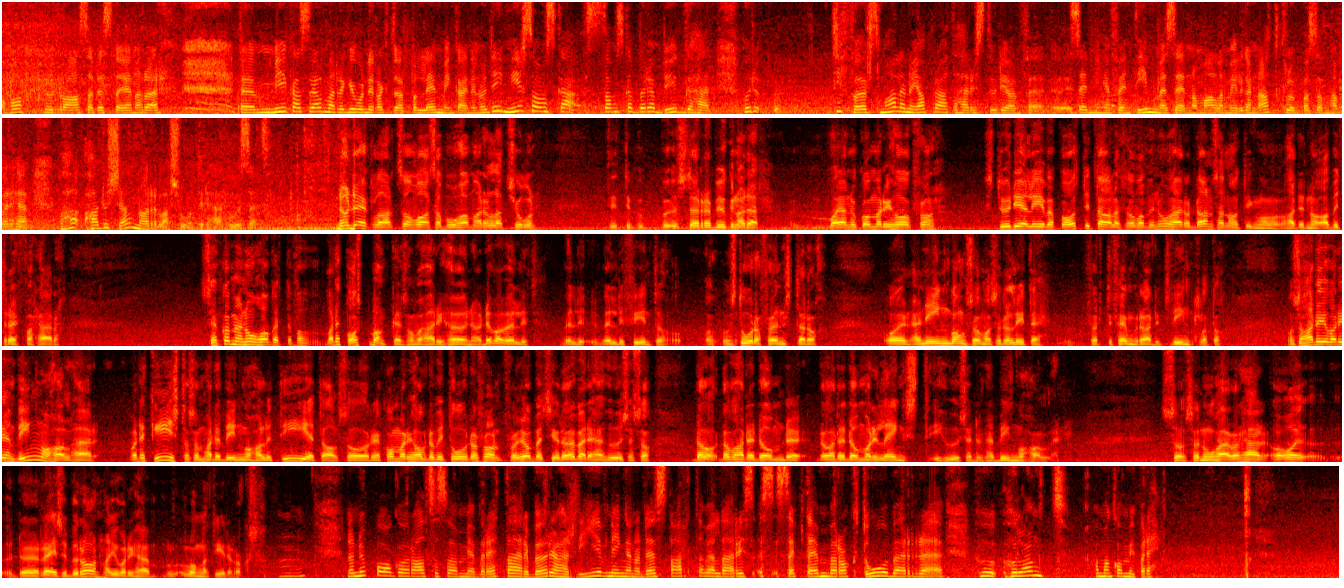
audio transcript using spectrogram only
Oho, nu rasade stenar här. Ehm, Mikael Selman, regiondirektör på Lemminkainen och det är ni som ska, som ska börja bygga här. Hur, till först, Malin och jag pratade här i studion för eh, sändningen för en timme sedan om alla möjliga nattklubbar som har varit här. Har, har du själv någon relation till det här huset? No, det är klart som Vasabo har man relation till, till större byggnader. Vad jag nu kommer ihåg från studielivet på 80-talet så var vi nog här och dansade någonting och hade några abiträffar här. Sen kommer jag nog ihåg att det var, var det postbanken som var här i hörnet och det var väldigt, väldigt, väldigt fint och, och, och stora fönster och, och en, en ingång som var sådär lite 45-gradigt vinklat. Och, och så hade det ju varit en bingohall här. Var det Kista som hade bingohall i tiotals år? Jag kommer ihåg då vi tog då från, från jobbets sida över det här huset så då, då, hade de det, då hade de varit längst i huset, den här bingohallen. Så, så nu har jag varit här och, och resebyrån har ju varit här långa tider också. Mm. Nu pågår alltså som jag berättade här i början rivningen och den startar väl där i september, oktober. Eh, hur, hur långt har man kommit på det?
